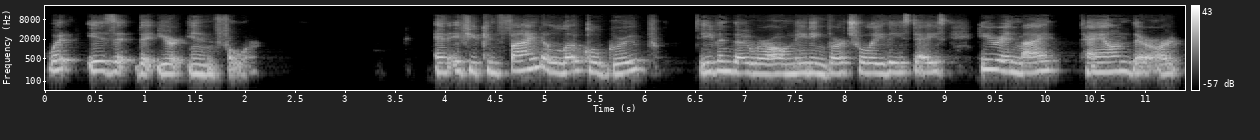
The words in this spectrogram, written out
what is it that you're in for and if you can find a local group even though we're all meeting virtually these days. Here in my town, there are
